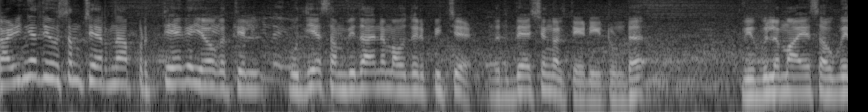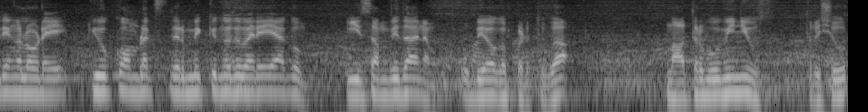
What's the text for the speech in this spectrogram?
കഴിഞ്ഞ ദിവസം ചേർന്ന പ്രത്യേക യോഗത്തിൽ പുതിയ സംവിധാനം അവതരിപ്പിച്ച് നിർദ്ദേശങ്ങൾ തേടിയിട്ടുണ്ട്. വിപുലമായ സൗകര്യങ്ങളോടെ ക്യൂ കോംപ്ലക്സ് നിർമ്മിക്കുന്നതുവരെയാകും ഈ സംവിധാനം ഉപയോഗപ്പെടുത്തുക. മാതൃഭൂമി ന്യൂസ് തൃശൂർ.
